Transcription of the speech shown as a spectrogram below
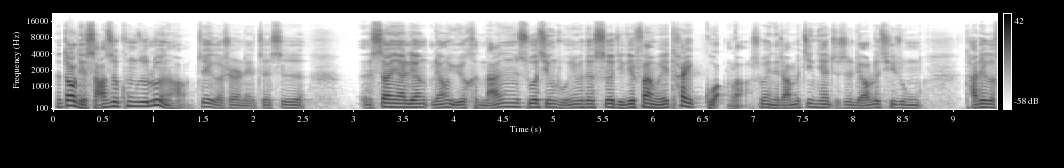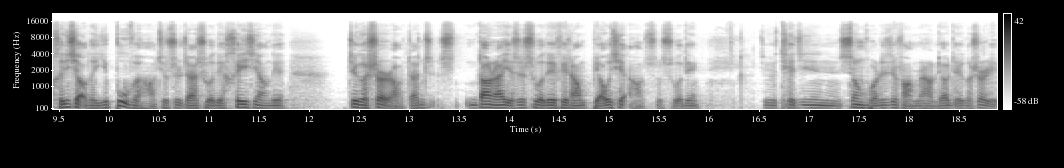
那到底啥是控制论？哈，这个事儿呢，真是呃三言两两语很难说清楚，因为它涉及的范围太广了。所以呢，咱们今天只是聊了其中它这个很小的一部分哈，就是咱说的黑箱的这个事儿啊，咱只是当然也是说的非常表浅啊，是说的。就是贴近生活的这方面上了解这个事儿也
